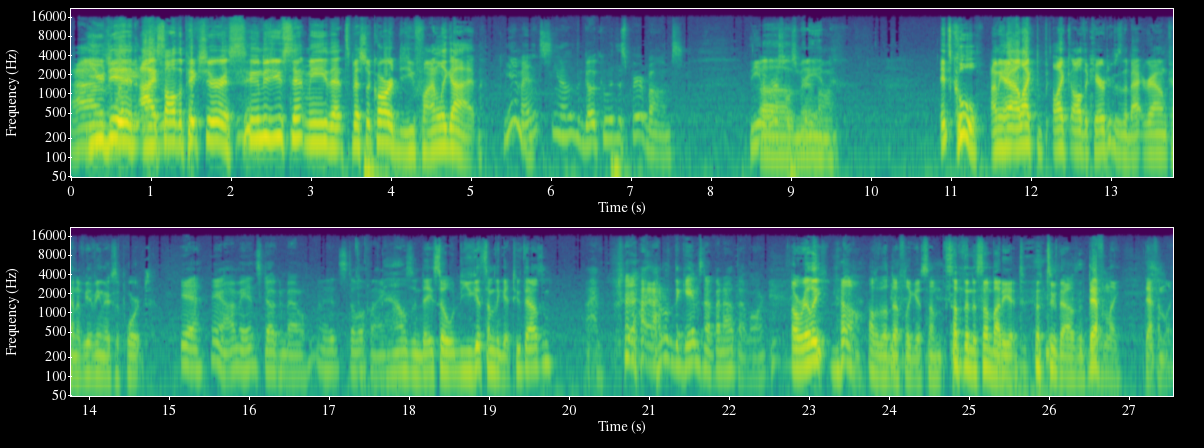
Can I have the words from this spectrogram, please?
I you did. I saw the picture as soon as you sent me that special card you finally got. Yeah, man. It's you know the Goku with the spirit bombs, the universal Oh, spirit man. bomb. It's cool. I mean, I like I like all the characters in the background, kind of giving their support. Yeah, yeah. I mean, it's Dokkan Battle. It's still a thing. Thousand days. So, do you get something at two thousand? I, I don't. The game's not been out that long. Oh, really? No. Oh, they'll definitely give some something to somebody at two thousand. Definitely, definitely.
